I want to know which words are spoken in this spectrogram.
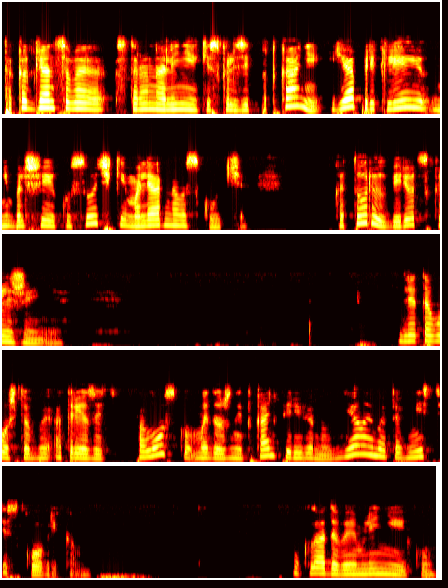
Так как глянцевая сторона линейки скользит по ткани, я приклею небольшие кусочки малярного скотча, который уберет скольжение. Для того, чтобы отрезать полоску, мы должны ткань перевернуть. Делаем это вместе с ковриком. Укладываем линейку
